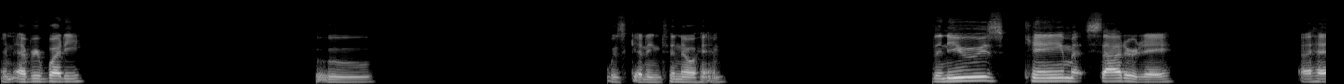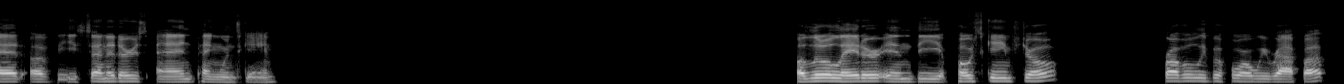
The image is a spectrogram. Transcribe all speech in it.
And everybody who was getting to know him. The news came Saturday ahead of the Senators and Penguins game. A little later in the post game show, probably before we wrap up,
